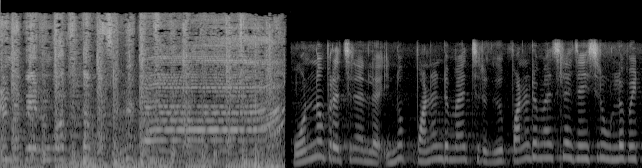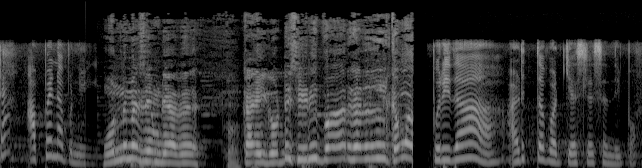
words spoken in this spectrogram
ரெண்டு பேரும் ஒன்றும் பிரச்சனை இல்லை. இன்னும் பன்னெண்டு மேட்ச் இருக்குது பன்னெண்டு மேட்ச்சில் ஜெயிச்சுட்டு உள்ளே போயிட்டா அப்போ என்ன பண்ணுவீங்க? ஒண்ணுமே செய்ய முடியாது. கை கொட்டி சிரிப்பார்கள். புரியுதா? அடுத்த பாட்காஸ்ட்டில் சந்திப்போம்.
